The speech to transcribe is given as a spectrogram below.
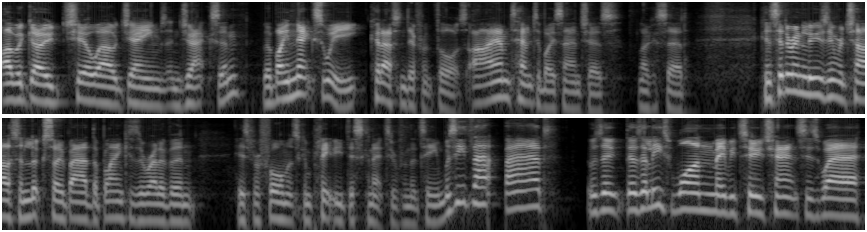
I would go Chilwell, James, and Jackson. But by next week, could have some different thoughts. I am tempted by Sanchez, like I said. Considering losing Richarlison looks so bad, the blank is irrelevant. His performance completely disconnected from the team. Was he that bad? There was, a, there was at least one, maybe two chances where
